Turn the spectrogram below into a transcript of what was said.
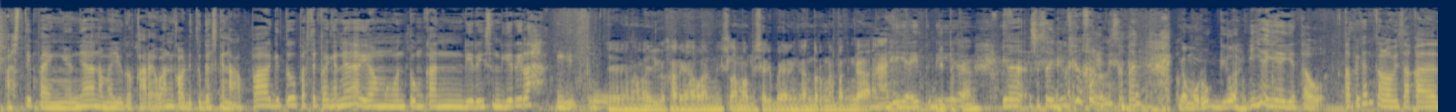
Pasti pengennya namanya juga karyawan Kalau ditugaskan apa gitu Pasti pengennya yang menguntungkan diri sendiri lah gitu Ya namanya juga karyawan nih selama bisa dibayarin kantor kenapa enggak? Nah iya itu dia Gitu kan? Ya susah juga kalau misalkan Nggak mau rugi lah. Iya iya iya tahu. Tapi kan kalau misalkan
